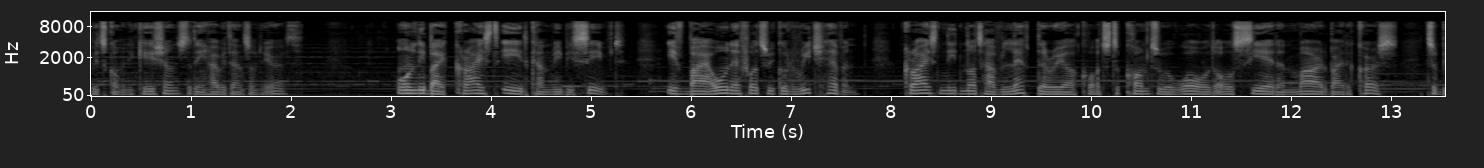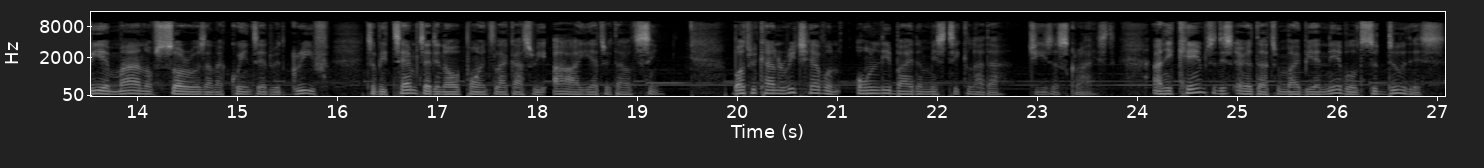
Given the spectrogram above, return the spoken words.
with communications to the inhabitants of the earth. Only by Christ's aid can we be saved. If by our own efforts we could reach heaven, Christ need not have left the royal courts to come to a world all seared and marred by the curse, to be a man of sorrows and acquainted with grief, to be tempted in all points like as we are, yet without sin. But we can reach heaven only by the mystic ladder, Jesus Christ. And he came to this earth that we might be enabled to do this.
